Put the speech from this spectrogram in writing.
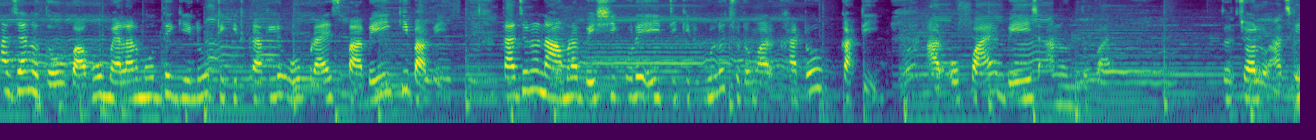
আর জানো তো, বাবু মেলার মধ্যে গেলেও টিকিট কাটলে ও প্রাইজ পাবেই কি পাবে? তার জন্য না আমরা বেশি করে এই টিকিটগুলো ছোটো খাটো কাটি। আর ও পায়, বেশ আনন্দ পায়। তো চলো আজকে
